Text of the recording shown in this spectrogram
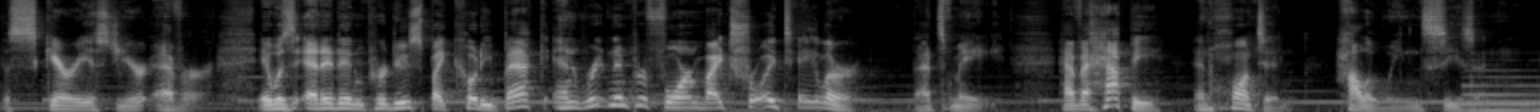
the scariest year ever. It was edited and produced by Cody Beck and written and performed by Troy Taylor. That's me. Have a happy and haunted Halloween season.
